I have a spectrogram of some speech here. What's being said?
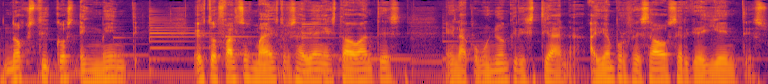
gnósticos en mente. Estos falsos maestros habían estado antes en la comunión cristiana, habían profesado ser creyentes,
